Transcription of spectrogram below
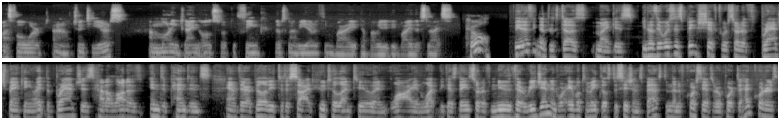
fast forward, I don't know, 20 years, I'm more inclined also to think there's going to be everything by capability, by the slice. Cool. The other thing that this does, Mike, is you know there was this big shift where sort of branch banking, right? The branches had a lot of independence and their ability to decide who to lend to and why and what because they sort of knew their region and were able to make those decisions best. And then of course they had to report to headquarters,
